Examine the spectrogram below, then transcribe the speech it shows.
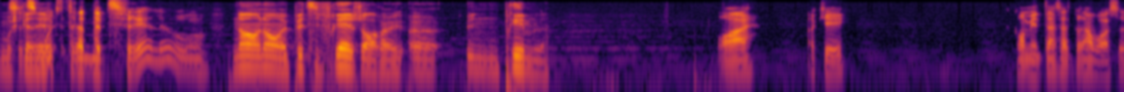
Moi je connais. moi qui traite de petits frais, là, ou... Non, non, un petit frais, genre un, un- une prime là. Ouais. Ok. Combien de temps ça te prend à voir ça?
